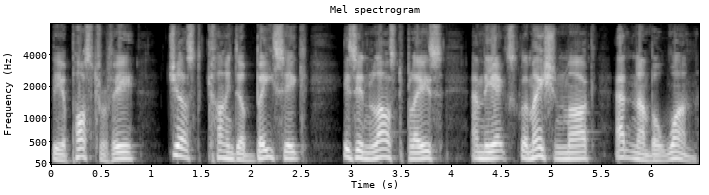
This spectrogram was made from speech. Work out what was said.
The apostrophe, just kinda basic, is in last place, and the exclamation mark at number 1.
